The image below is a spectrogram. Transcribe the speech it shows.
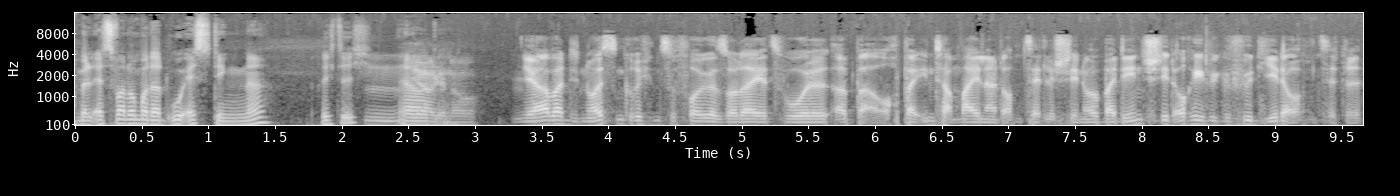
MLS war nochmal das US-Ding, ne? Richtig? Mhm. Ja, ja okay. genau. Ja, aber die neuesten Gerüchten zufolge soll er jetzt wohl aber auch bei Inter Mailand auf dem Zettel stehen. Aber bei denen steht auch irgendwie gefühlt jeder auf dem Zettel.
